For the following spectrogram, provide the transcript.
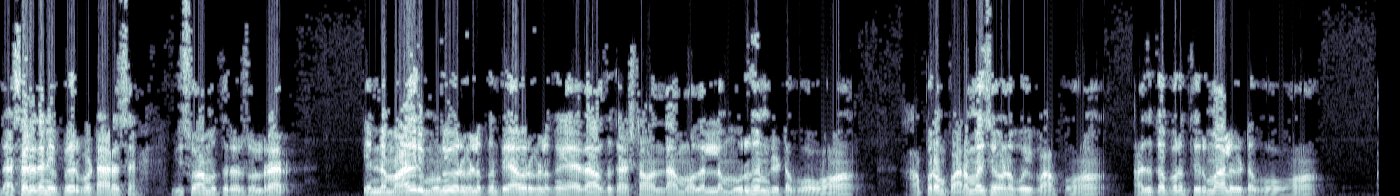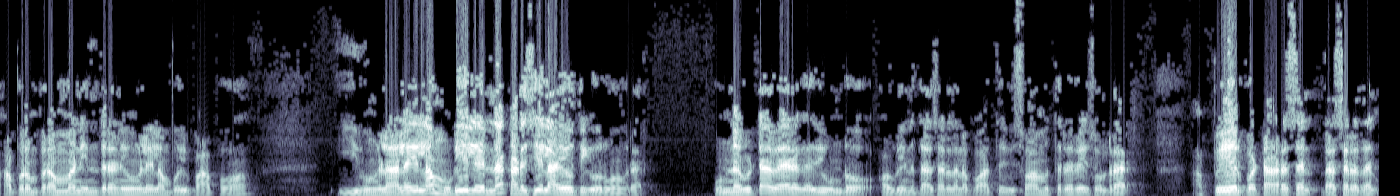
தசரதன் எப்பேற்பட்ட அரசன்? விஸ்வாமுத்திரர் சொல்றார் என்ன மாதிரி முனிவர்களுக்கும் தேவர்களுக்கும் ஏதாவது கஷ்டம் வந்தா முதல்ல முருகன் கிட்ட போவோம் அப்புறம் பரமசிவனை போய் பார்ப்போம் அதுக்கப்புறம் திருமால் கிட்ட போவோம். அப்புறம் பிரம்மன் இந்திரன் இவங்களையெல்லாம் போய் பார்ப்போம். இவங்களால எல்லாம் முடியலன்னா கடைசியில் அயோத்திக்கு வருவோங்கிறார். உன்னை விட்டா வேற கதி உண்டோ அப்படின்னு தசரதனை பார்த்து விஸ்வாமித்திரரே சொல்றார். அப்பேற்பட்ட அரசன் தசரதன்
